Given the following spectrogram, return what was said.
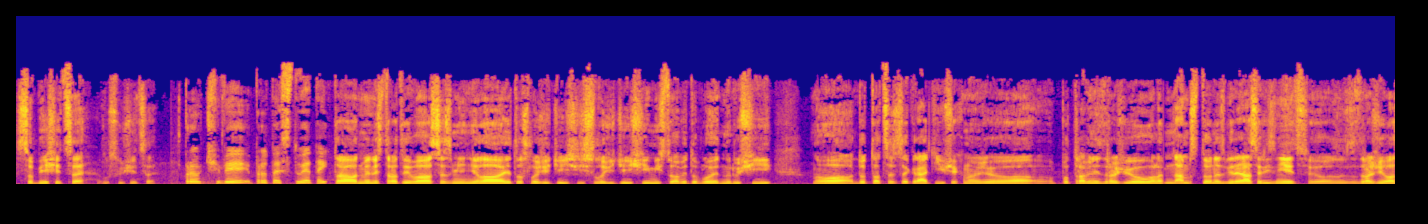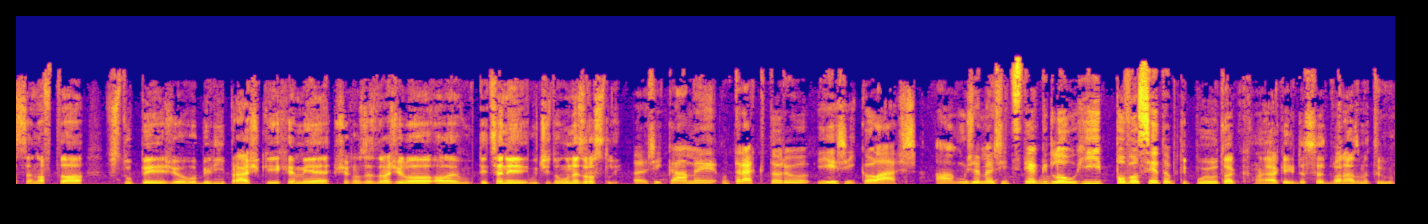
Soběšice, u Sušice. Proč vy protestujete? Ta administrativa se změnila, je to složitější, složitější místo, aby to bylo jednodušší. No a dotace se krátí všechno, že jo, a potraviny zdražují, ale nám z toho nezbíde dá se říct nic, jo. Zdražila se nafta, vstupy, že jo, obilí, prášky, chemie, všechno se zdražilo, ale ty ceny vůči tomu nezrostly. Říká mi u traktoru Jiří Kolář. A můžeme říct, jak dlouhý povoz je to? Typuju tak na nějakých 10-12 metrů.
